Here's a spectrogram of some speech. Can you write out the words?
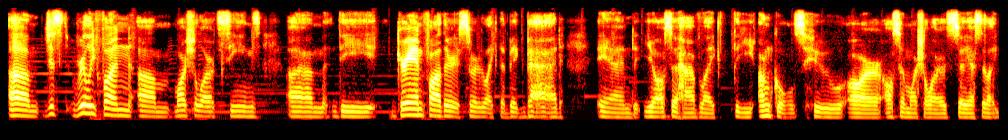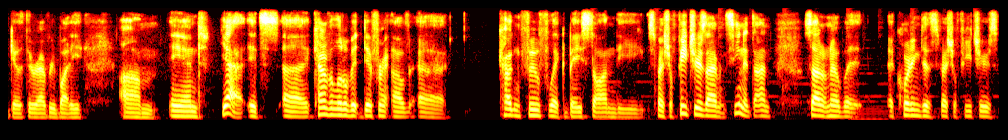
Um, just really fun um, martial arts scenes. Um, the grandfather is sort of like the big bad, and you also have like the uncles who are also martial arts, so he has to like go through everybody. Um, and yeah, it's uh, kind of a little bit different of a kung fu flick based on the special features. I haven't seen it done, so I don't know, but according to the special features,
